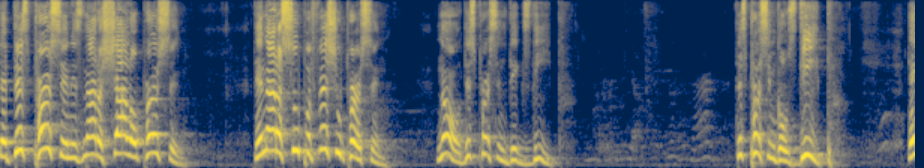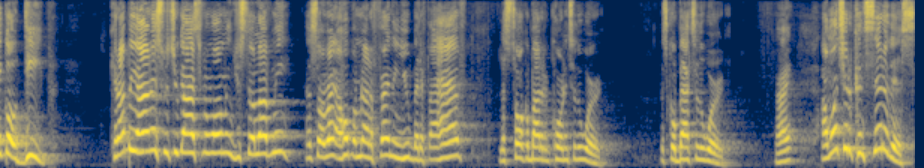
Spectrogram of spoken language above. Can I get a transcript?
that this person is not a shallow person. They're not a superficial person. No, this person digs deep. This person goes deep. They go deep. Can I be honest with you guys for a moment? You still love me? That's all right. I hope I'm not offending you, but if I have, let's talk about it according to the word. Let's go back to the word. All right? I want you to consider this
